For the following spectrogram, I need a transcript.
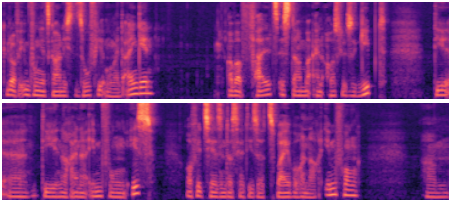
Ich will auf Impfung jetzt gar nicht so viel im Moment eingehen, aber falls es da mal einen Auslöser gibt, die, äh, die nach einer Impfung ist, offiziell sind das ja diese zwei Wochen nach Impfung, ähm,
